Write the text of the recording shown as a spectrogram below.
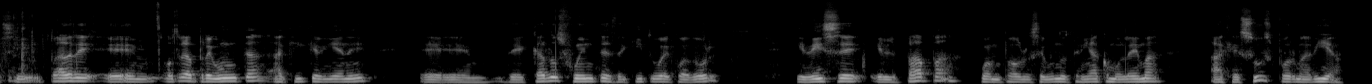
Sí, padre, em, otra pregunta aquí que viene eh, de Carlos Fuentes de Quito, Ecuador, y dice, el Papa Juan Pablo II tenía como lema a Jesús por María.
